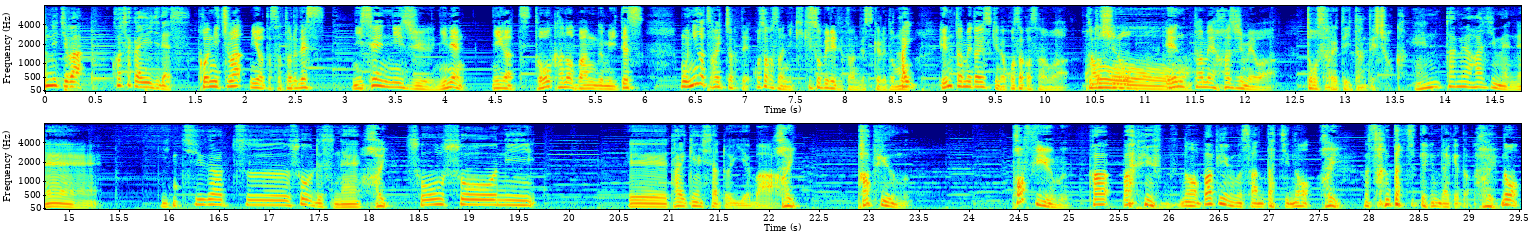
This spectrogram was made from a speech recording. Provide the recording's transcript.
こんにちは小坂雄二です。こんにちは、三代田悟です。2022年2月10日の番組です。もう2月入っちゃって、小坂さんに聞きそびれてたんですけれども、はい。エンタメ大好きな小坂さんは、今年のエンタメ始めはどうされていたんでしょうか？エンタメ始めね。1月そうですね。はい、早々に、えー体験したといえば、はい、パフューム。パフューム、パ パフュームのパフュームさんたちのはい、さんたちって変だけどはい。の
